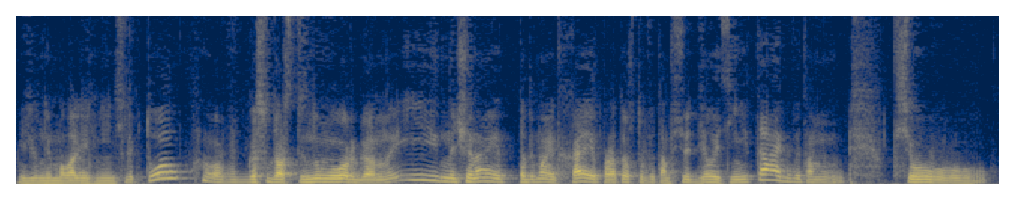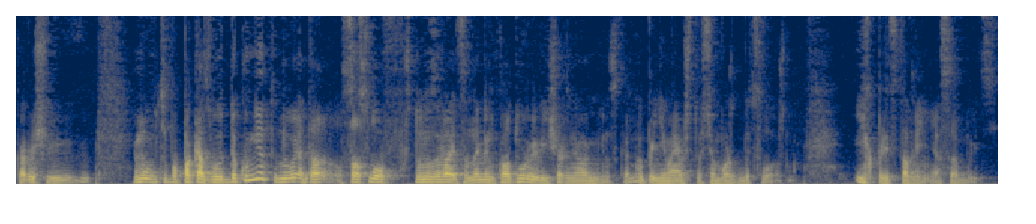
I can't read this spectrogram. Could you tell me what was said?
юный малолетний интеллектуал в государственный орган и начинает, поднимает хай про то, что вы там все делаете не так, вы там все, короче, ему типа показывают документы, ну это со слов, что называется, номенклатуры вечернего Минска. Мы понимаем, что все может быть сложно. Их представление о событии.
